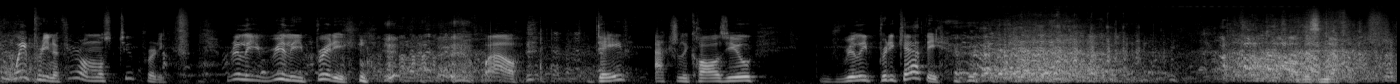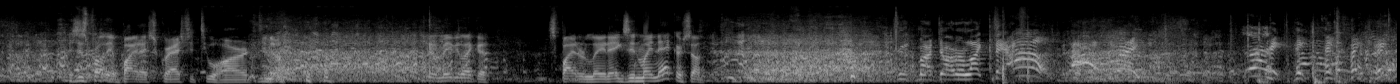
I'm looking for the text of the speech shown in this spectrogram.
You're way pretty enough. You're almost too pretty. Really, really pretty. wow. Dave actually calls you really pretty Kathy. oh, this is nothing. This is probably a bite I scratched it too hard, you know? you know, maybe like a spider laid eggs in my neck or something. Treat my daughter like that. Ow! Ow! Hey! Hey, hey, hey, hey, hey, hey!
